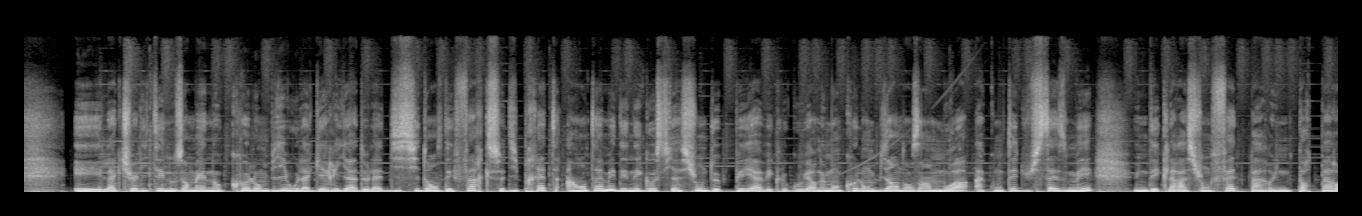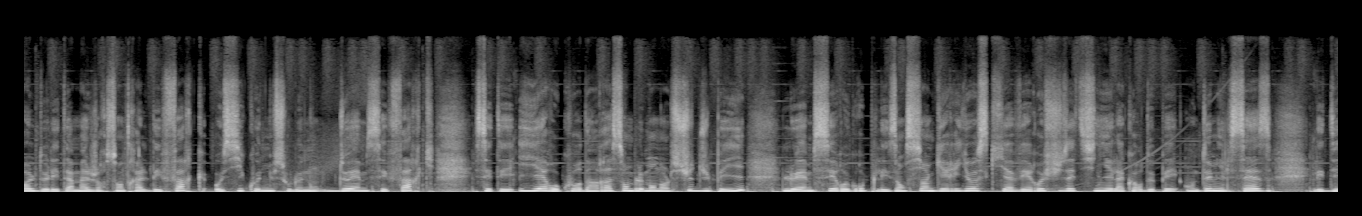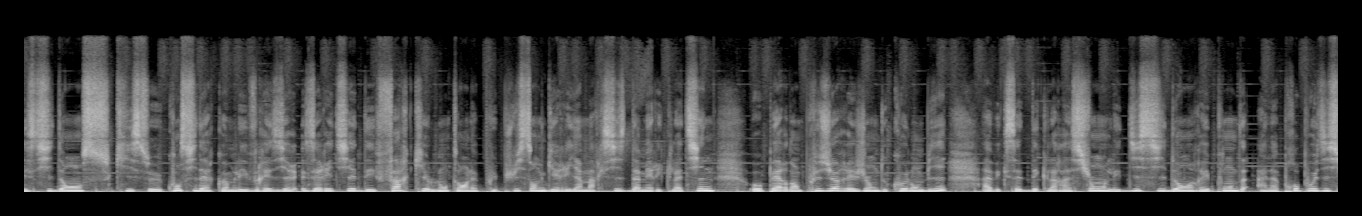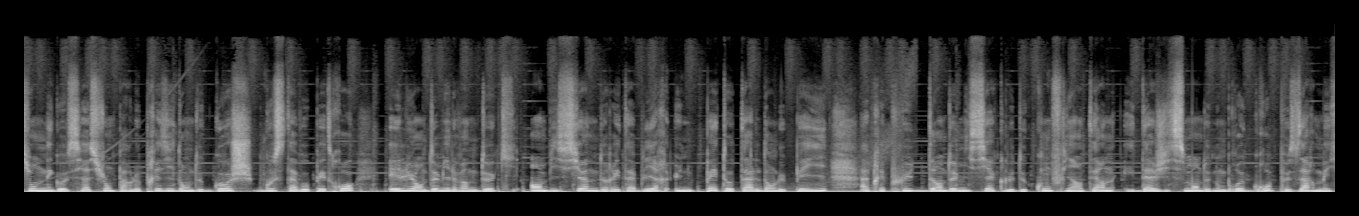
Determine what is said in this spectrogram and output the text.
et l'actualité nous emmène au Colombie où la guérilla de la dissidence des FARC se dit prête à entamer des négociations de paix avec le gouvernement colombien dans un mois à compter du 16 mai. Une déclaration faite par une porte-parole de l'état-major central des FARC, aussi connu sous le nom d'EMC FARC. C'était hier au cours d'un rassemblement dans le sud du pays. L'EMC regroupe les anciens guérillos qui avaient refusé de signer l'accord de paix en 2016. Les dissidents qui se considèrent comme les vrais héritiers des FARC longtemps la plus puissante guérilla marxiste d'Amérique latine, opère dans plusieurs régions de Colombie. Avec cette déclaration, les dissidents répondent à la proposition de négociation par le président de gauche, Gustavo Petro, élu en 2022, qui ambitionne de rétablir une paix totale dans le pays après plus d'un demi-siècle de conflits internes et d'agissements de nombreux groupes armés.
